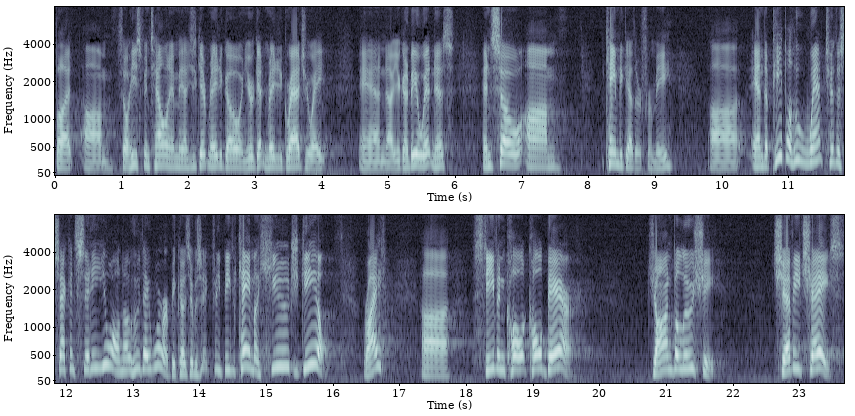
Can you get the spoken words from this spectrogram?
But um, so he's been telling him, he's getting ready to go, and you're getting ready to graduate, and uh, you're going to be a witness. And so um, came together for me. Uh, and the people who went to the second city, you all know who they were because it, was, it became a huge deal, right? Uh, Stephen Col- Colbert, John Belushi, Chevy Chase.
